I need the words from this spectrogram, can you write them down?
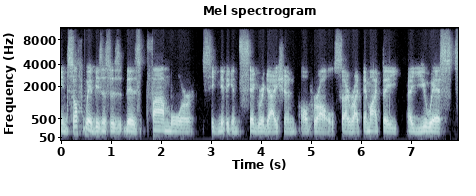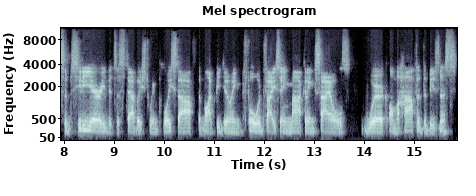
in software businesses, there's far more significant segregation of roles. So, right, there might be a US subsidiary that's established to employ staff that might be doing forward facing marketing, sales work on behalf of the business.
